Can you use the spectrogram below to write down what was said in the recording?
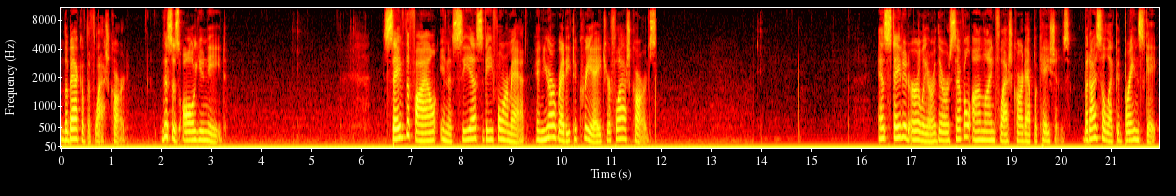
the back of the flashcard. This is all you need. Save the file in a CSV format and you're ready to create your flashcards. As stated earlier, there are several online flashcard applications, but I selected Brainscape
